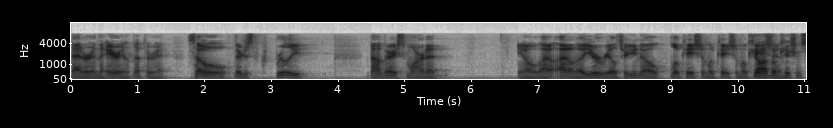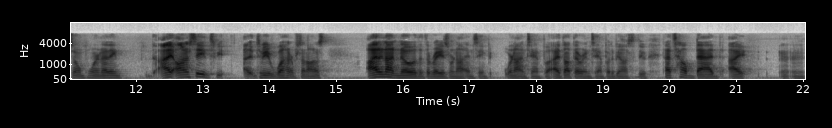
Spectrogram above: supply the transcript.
that are in the area that they're in. So they're just really not very smart at you know, I, I don't know. You're a realtor. You know, location, location, location. God location's so important I think I honestly to be to be 100% honest I did not know that the Rays were not in St. Pe- were not in Tampa. I thought they were in Tampa. To be honest with you, that's how bad I. Mm-mm.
